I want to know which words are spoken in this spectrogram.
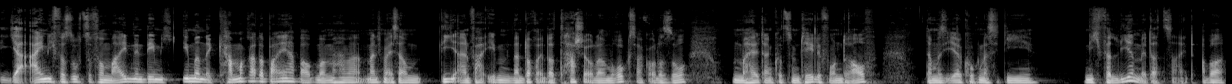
ja eigentlich versucht zu vermeiden, indem ich immer eine Kamera dabei habe, aber manchmal ist ja die einfach eben dann doch in der Tasche oder im Rucksack oder so und man hält dann kurz im Telefon drauf. Da muss ich eher gucken, dass ich die nicht verliere mit der Zeit. Aber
